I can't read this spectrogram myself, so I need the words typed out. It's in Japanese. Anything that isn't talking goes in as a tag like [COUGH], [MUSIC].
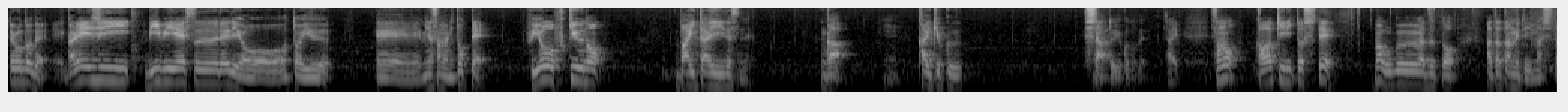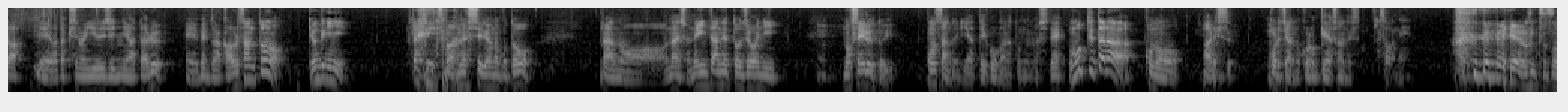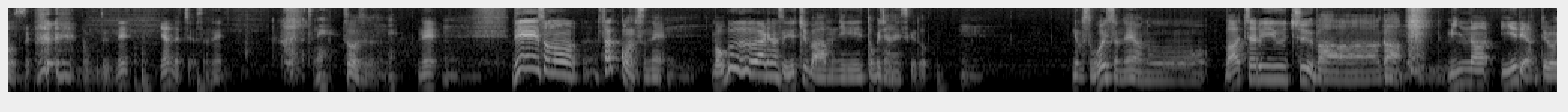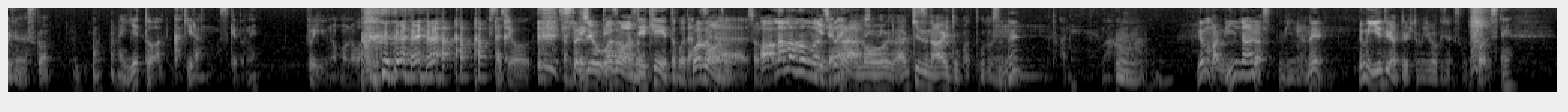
ということでガレージ BBS レディオという、えー皆様にとって不要不急の媒体ですね。が開局したということで。はい。その皮切りとして、まあ、僕がずっと温めていました、えー私の友人にあたる、えー、ベントラカオルさんとの基本的に2人でいつも話してるようなことをあのー何でしょうねインターネット上に載せるというコンスタントにやっていこうかなと思いまして。思ってたらこのあれっすよ。コロちゃんのコロッケ屋さんです。そうね。[LAUGHS] いや本当そうっすよ。本当にね。嫌になっちゃうんですよね。だってね。そうですそう。ですね。ね。うんでその昨今ですね。僕あれなんですよ。YouTuber もに得意じゃないですけど。うん。でもすごいですよね。あのバーチャル YouTuber がみんな家でやってるわけじゃないですか。まあ家とは限らんすけどね。V のものは。[LAUGHS] スタジオ。スタジオでわざわざ。ででけえとこだったらわざわざ。あまあまあまあまあだからあのキズの愛とかってことですよね。うんとかね。まあ、うん。でもまあみんながみんなね。でも家でやってる人もいるわけじゃないですか。そうですね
